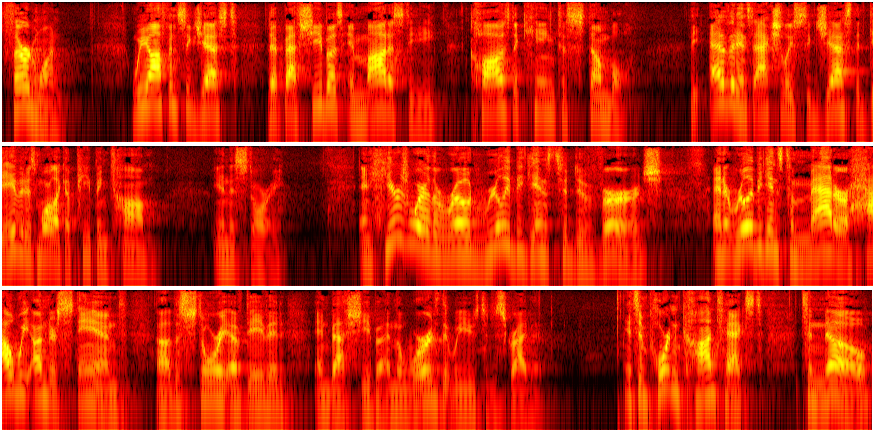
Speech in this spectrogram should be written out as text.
Third one, we often suggest that Bathsheba's immodesty caused a king to stumble. The evidence actually suggests that David is more like a peeping Tom in this story. And here's where the road really begins to diverge, and it really begins to matter how we understand uh, the story of David and Bathsheba and the words that we use to describe it. It's important context to know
